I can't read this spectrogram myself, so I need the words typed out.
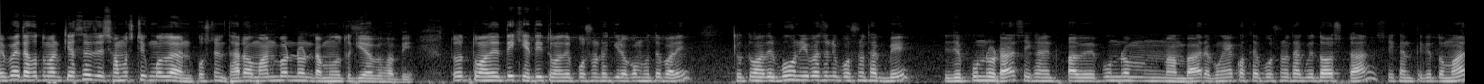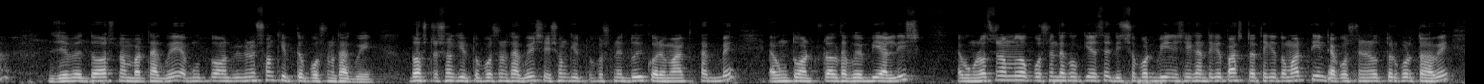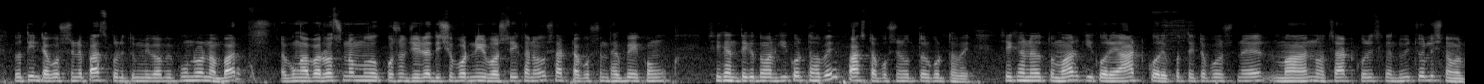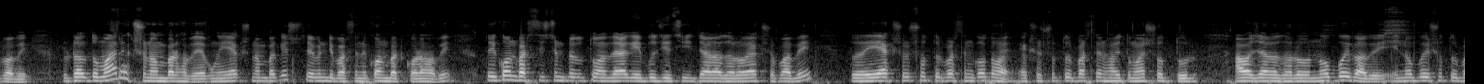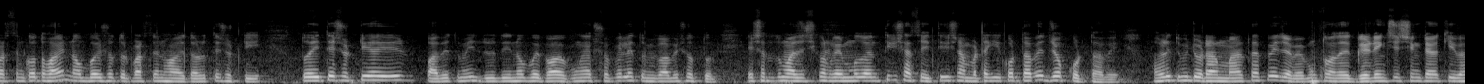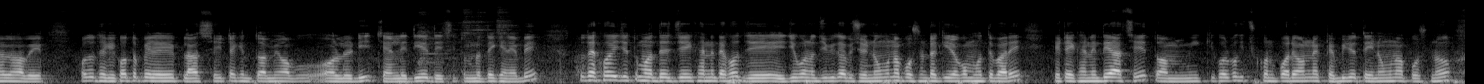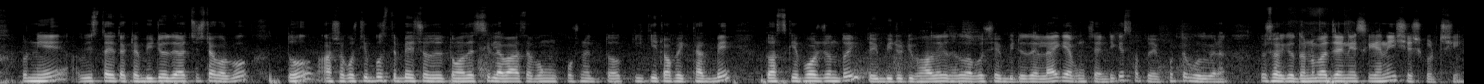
এরপরে দেখো তোমার কী আছে যে সামষ্টিক মূল্যায়ন, প্রশ্নের ধারা ও মানবন্টনটা মূলত কীভাবে হবে? তো তোমাদের দেখিয়ে দিই তোমাদের প্রশ্নটা কীরকম হতে পারে। তো তোমাদের বহু নির্বাচনী প্রশ্ন থাকবে এই যে পনেরোটা, সেখানে পাবে পনেরো নাম্বার এবং এক কথায় প্রশ্ন থাকবে দশটা। সেখান থেকে তোমার যে দশ নাম্বার থাকবে এবং তোমার বিভিন্ন সংক্ষিপ্ত প্রশ্ন থাকবে। দশটা সংক্ষিপ্ত প্রশ্ন থাকবে, সেই সংক্ষিপ্ত প্রশ্নে দুই করে মার্ক থাকবে এবং তোমার টোটাল থাকবে বিয়াল্লিশ। এবং রচনামূলক প্রশ্ন দেখো কী আছে, দৃশ্যপট বি সেখান থেকে পাঁচটা থেকে তোমার তিনটা কোশ্চেনের উত্তর করতে হবে। তো তিনটা কোশ্চেনে পাস করে তুমি পাবে পনেরো নাম্বার। এবং আবার রচনামূলক প্রশ্ন, যেটা দৃশ্যপট নির্ভর, সেখানেও ষাটটা কোশ্চেন থাকবে এবং সেখান থেকে তোমার কি করতে হবে? পাঁচটা প্রশ্নের উত্তর করতে হবে। সেখানে তোমার কি করে? আট করে। প্রত্যেকটা প্রশ্নের মান হচ্ছে আট করে, সেখানে তুমি চল্লিশ নম্বর পাবে। টোটাল তোমার একশো নম্বর হবে এবং এই একশো নম্বরকে সেভেন্টি পার্সেন্টে কনভার্ট করা হবে। তো এই কনভার্ট সিস্টেমটা তো তোমাদের আগেই বুঝিয়েছি। যারা ধরো একশো পাবে তো এই একশো সত্তর পার্সেন্ট কত হয়? একশো সত্তর পার্সেন্ট হয় তোমার সত্তর। আবার যারা ধরো নব্বই পাবে, এই নব্বই সত্তর পার্সেন্ট কত হয়? নব্বই সত্তর পার্সেন্ট হয় ধরো তেষট্টি। তো এই তেষট্টি পাবে তুমি, যদি নব্বই পাও এবং একশো পেলে তুমি পাবে সত্তর। এর সাথে তোমার যে শিক্ষণকারী মূল্যায়ন তিরিশ আছে, এই তিরিশ নাম্বারটা কী করতে হবে? যোগ করতে হবে। তাহলে তুমি টোটাল মার্কটা পেয়ে যাবে এবং তোমাদের গ্রেডিং সিস্টেমটা কীভাবে হবে? কত থেকে কত পেলে প্লাস সেইটা কিন্তু আমি অলরেডি চ্যানেলে দিয়ে দিয়েছি, তোমরা দেখে নেবে। তো দেখো এই যে তোমাদের যে এখানে দেখো যে এই জীবন জীবিকা বিষয়ে নমুনা প্রশ্নটা কীরকম হতে পারে, সেটা এখানে দেওয়া আছে। তো আমি কী করব, কিছুক্ষণ পরে অন্য একটা ভিডিওতে এই নমুনা প্রশ্ন নিয়ে বিস্তারিত একটা ভিডিও দেওয়ার চেষ্টা করব। তো আশা করছি বুঝতে পেরেছ যে তোমাদের সিলেবাস এবং প্রশ্নের তো কী কী টপিক থাকবে। তো আজকে পর্যন্তই। তো এই ভিডিওটি ভালো লেগে থাকলে অবশ্যই ভিডিওতে লাইক এবং চ্যানেলটিকে সাবস্ক্রাইব করতে ভুলবে না। তো সবাইকে ধন্যবাদ জানিয়ে সেখানেই শেষ করছি।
